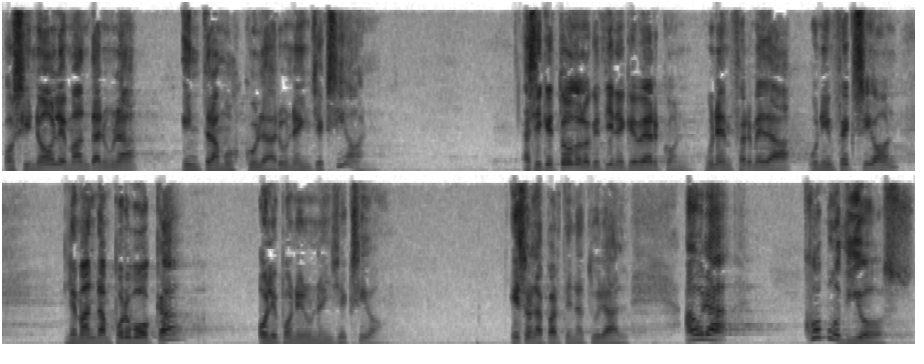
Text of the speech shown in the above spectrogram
o si no, le mandan una intramuscular, una inyección. Así que todo lo que tiene que ver con una enfermedad, una infección, le mandan por boca o le ponen una inyección. Eso es la parte natural. Ahora, ¿cómo Dios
